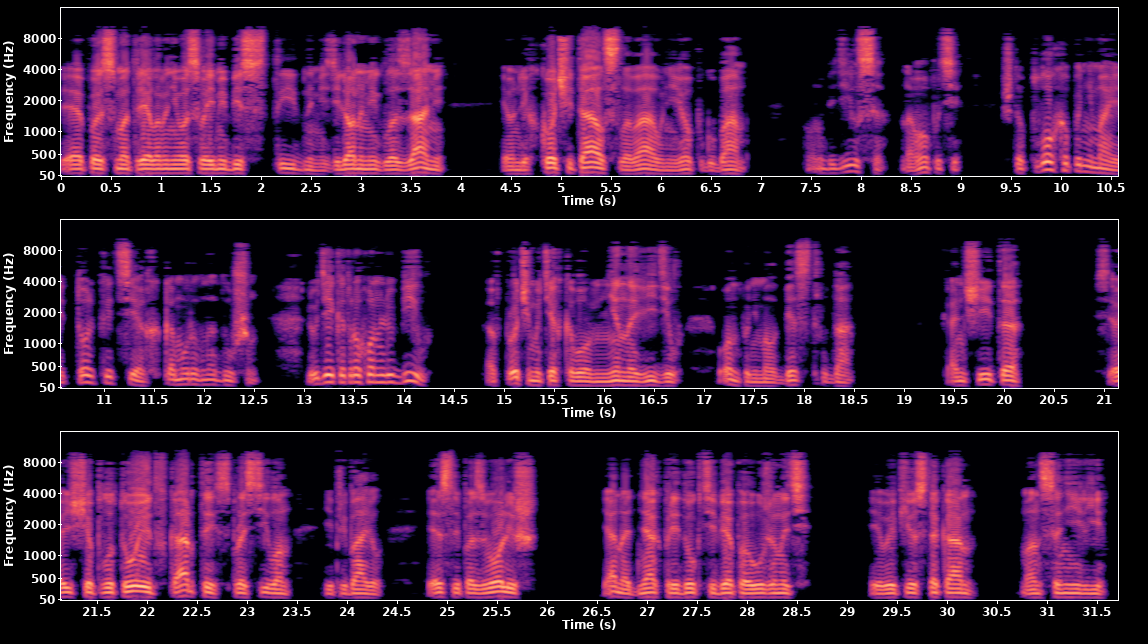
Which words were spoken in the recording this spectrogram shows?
Пеппа смотрела на него своими бесстыдными зелеными глазами, и он легко читал слова у нее по губам. Он убедился на опыте, что плохо понимает только тех, кому равнодушен, людей, которых он любил, а, впрочем, и тех, кого он ненавидел, он понимал без труда. — Кончита все еще плутует в карты? — спросил он и прибавил. — Если позволишь, я на днях приду к тебе поужинать и выпью стакан мансонильи.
